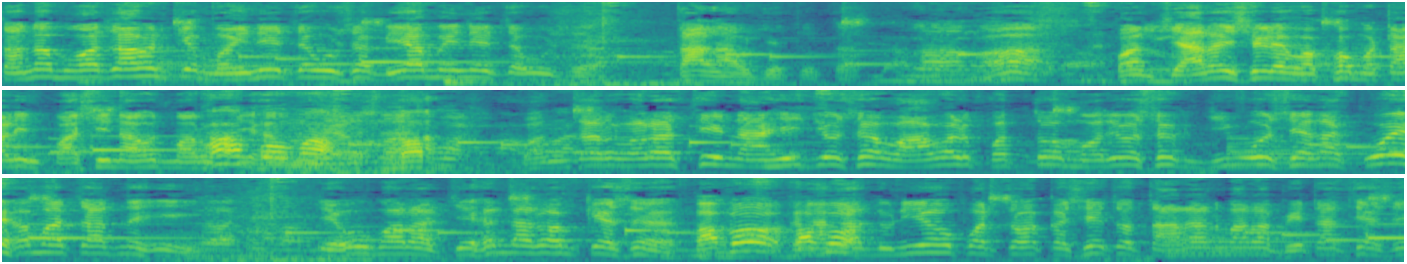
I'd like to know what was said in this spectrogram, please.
તને મોજ આવે કે મહિને જવું છે બે મહિને જવું છે? તાણ આવજે તું તાર. હા. પણ જ્યારે છેડે વખો મટાડીને પાછી ના આવું મારું પંદર વર્ષથી નાહી ગયો છે વાવડ પત્તો મર્યો છે જીવો છે એના કોઈ સમાચાર નહીં. એવું મારા ચહેરના રોગ કે છે. બાપો બાપો. દુનિયા ઉપર તો કશે તો તારા મારા ભેટા થયા છે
